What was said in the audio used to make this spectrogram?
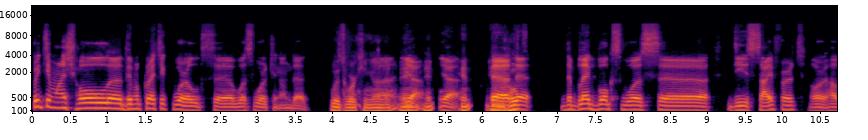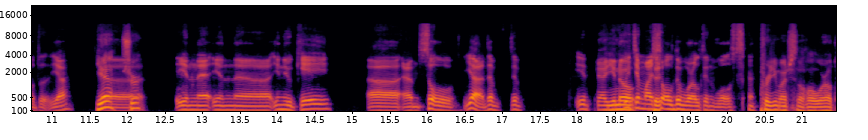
pretty much whole uh, democratic world uh, was working on that. Was working on Uh, it. And, yeah, and, yeah. and, The hope- the the black box was uh, deciphered or how to yeah yeah, uh, sure. in uh, in uh, in UK uh, and so yeah the the it Yeah, you know, pretty much the- all the world involved. pretty much the whole world.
